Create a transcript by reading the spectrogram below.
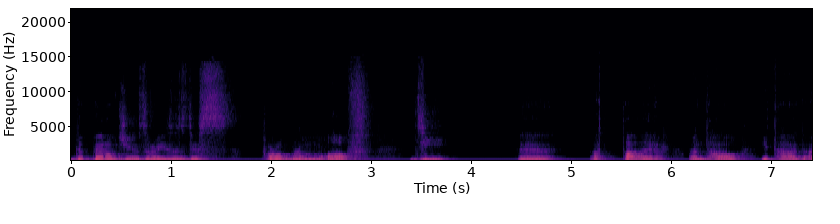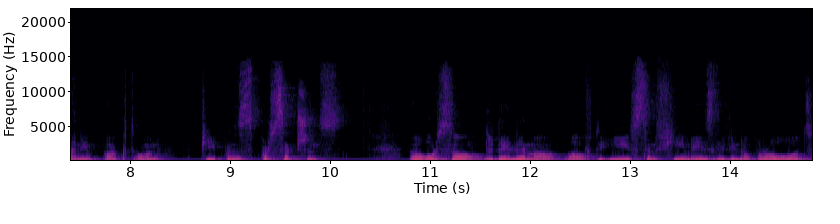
the pair of jeans raises this problem of the uh, attire and how it had an impact on people's perceptions. Uh, also, the dilemma of the Eastern females living abroad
